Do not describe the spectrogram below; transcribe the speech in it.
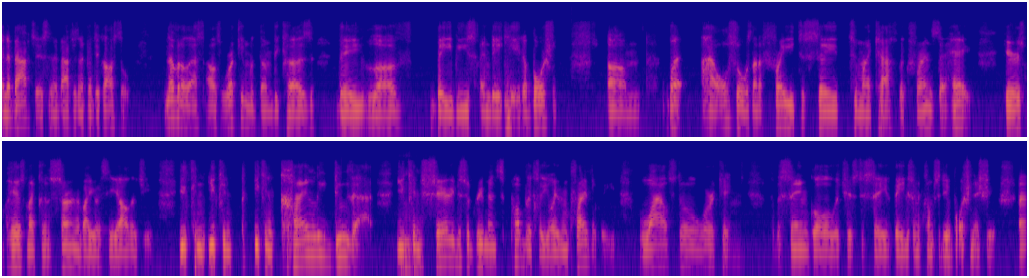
and a Baptist and a Baptist and a Pentecostal. Nevertheless, I was working with them because they love babies and they hate abortion. Um, but I also was not afraid to say to my Catholic friends that, hey, here's here's my concern about your theology. You can you can you can kindly do that. You mm-hmm. can share your disagreements publicly or even privately while still working the same goal, which is to save babies when it comes to the abortion issue. I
